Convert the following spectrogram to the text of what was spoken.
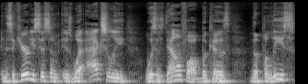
and the security system is what actually was his downfall because Mm-hmm. the police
